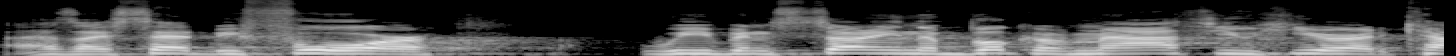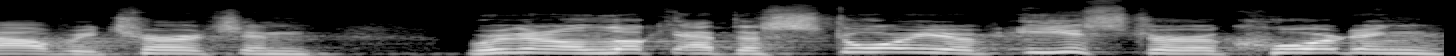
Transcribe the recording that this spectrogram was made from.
As I said before, we've been studying the book of Matthew here at Calvary Church, and we're going to look at the story of Easter according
